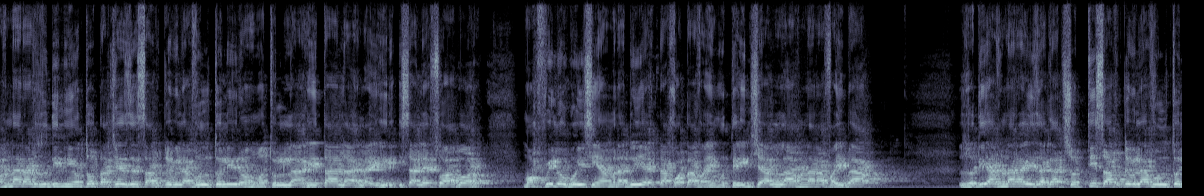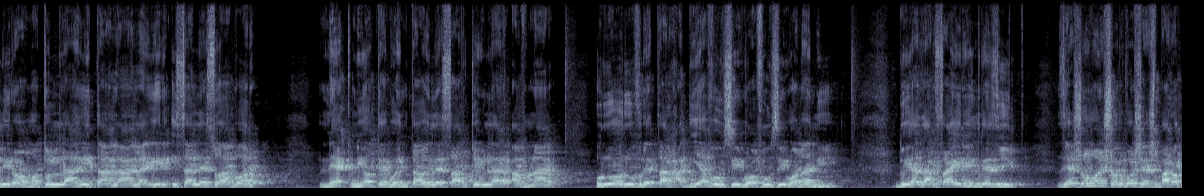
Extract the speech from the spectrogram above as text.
আপনার আর যদি নিয়ত থাকে যে সাবকিবিলা ফুলতলি রহমতুল্লাহ তালাহির ইসালে সোয়াবর মহফিলও বইছি, আমরা দুই একটা কথা পাইমুতে ইনশাআল্লাহ আপনারা পাইবা। যদি আপনারা এই জায়গাত সত্যি সাবকিবিলা ফুলতলি রহমতুল্লাহ তালাহির ইসালে সোয়াবর নেক নিয়তে বইনতা হইলে সাবকিবলার আপনার উরুর উপরে তার হাদিয়া ফুসিব ফুসিব না নি। দুই হাজার চার ইংরেজিত যে সময় সর্বশেষ ভারত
